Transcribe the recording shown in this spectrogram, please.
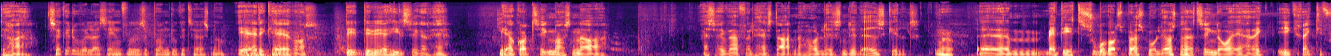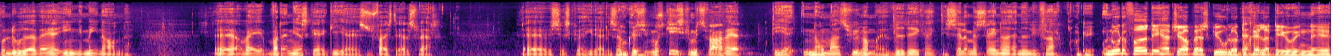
Det har jeg. Så kan du vel også have indflydelse på, om du kan tage os med. Ja, det kan jeg godt. Det, det vil jeg helt sikkert have. Men jeg har godt tænkt mig sådan at... Altså i hvert fald her i starten at holde det sådan lidt adskilt. Ja. Øhm, men det er et super godt spørgsmål. Det er også noget, jeg har tænkt over. Jeg har ikke, ikke rigtig fundet ud af, hvad jeg egentlig mener om det. Øh, og hvad, hvordan jeg skal agere. Jeg synes faktisk, det er alt svært. Øh, hvis jeg skal være helt ærlig. Så Okay. måske skal mit svar være, at det er enormt meget tvivl om, og jeg ved det ikke rigtigt, selvom jeg sagde noget andet lige før. Okay, og nu har du fået det her job, Aske Juhl, og du ja. Ja. kalder det jo en, øh,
